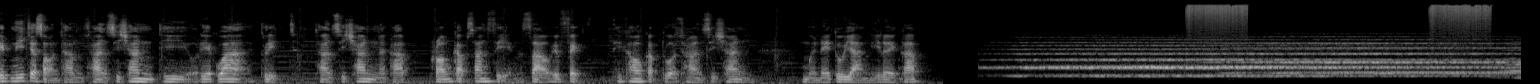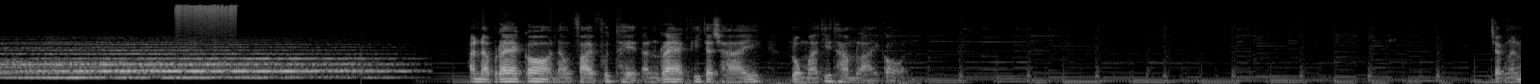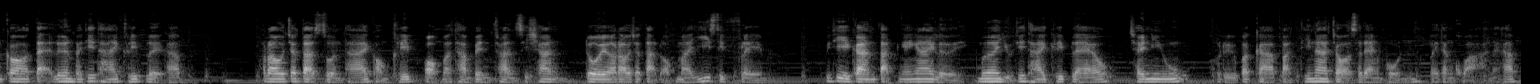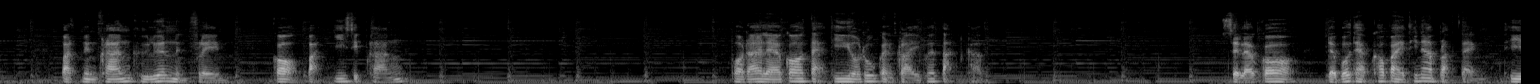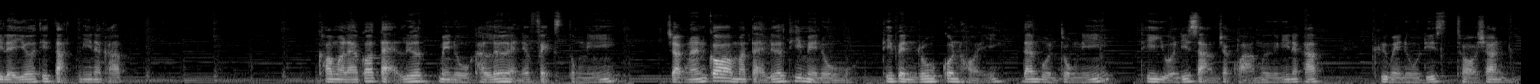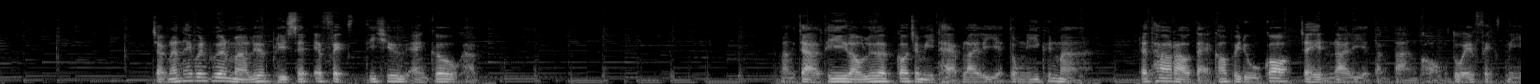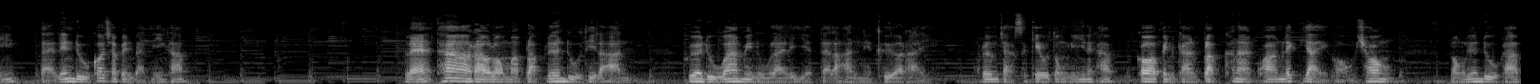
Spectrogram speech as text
ลิปนี้จะสอนทำ transition ที่เรียกว่า grid transition นะครับ พร้อมกับสร้างเสียง sound effect ที่เข้ากับตัว transition เหมือนในตัวอย่างนี้เลยครับ อันดับแรกก็นำไฟล์ฟุตเทจอันแรกที่จะใช้ลงมาที่ไทม์ไลน์ก่อน จากนั้นก็แตะเลื่อนไปที่ท้ายคลิปเลยครับ เราจะตัดส่วนท้ายของคลิปออกมาทำเป็น transition โดยเราจะตัดออกมา 20 เฟรม วิธีการตัดง่าย ๆเลย เมื่ออยู่ที่ท้ายคลิปแล้ว ใช้นิ้ว หรือปากกาปัดที่หน้าจอแสดงผลไปทางขวานะครับ ปัด 1 ครั้งคือเลื่อน 1 เฟรม ก็ปัด 20 ครั้ง พอได้แล้วก็แตะที่รูปกันไกลเพื่อตัดครับ เสร็จแล้วก็ ดับเบิลแท็บเข้าไปที่หน้าปรับแต่งที่เลเยอร์ที่ตัดนี่นะครับ เข้ามาแล้วก็แตะเลือกเมนู Color and Effects ตรงนี้ จากนั้นก็มาแตะเลือกที่เมนูที่เป็นรูปก้นหอยด้านบนตรงนี้ที่อยู่อันที่ 3 จากขวามือนี้นะครับ คือเมนู Distortion จากนั้นให้เพื่อนๆมาเลือก Preset Effects ที่ชื่อ Angle ครับ หลังจากที่เราเลือกก็จะมีแถบรายละเอียดตรงนี้ขึ้นมา และถ้าเราแตะเข้าไปดูก็จะเห็นรายละเอียดต่างๆ ของตัว Effects นี้ แต่เล่นดูก็จะเป็นแบบนี้ครับ และถ้าเราลองมาปรับเลื่อนดูทีละอัน เพื่อดูว่าเมนูรายละเอียดแต่ละอันเนี่ยคืออะไร เริ่มจากสเกลตรงนี้นะครับ ก็เป็นการปรับขนาดความเล็กใหญ่ของช่อง ลองเลื่อนดูครับ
